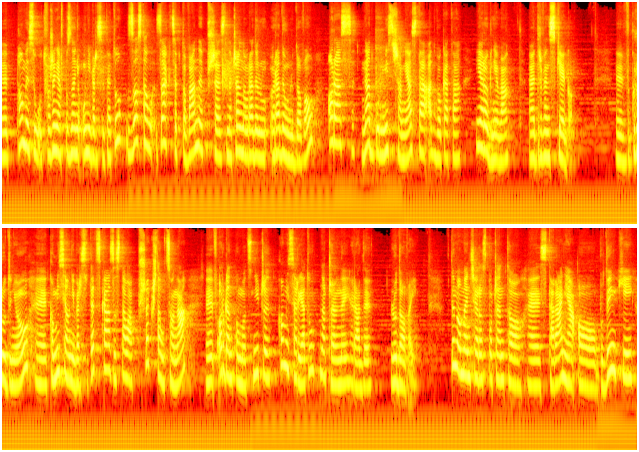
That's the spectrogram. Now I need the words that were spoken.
y, pomysł utworzenia w Poznaniu Uniwersytetu został zaakceptowany przez Naczelną Radę, Radę Ludową oraz nadburmistrza miasta, adwokata Jarogniewa e, Drwęskiego. Y, w grudniu y, Komisja Uniwersytecka została przekształcona w organ pomocniczy Komisariatu Naczelnej Rady Ludowej. W tym momencie rozpoczęto e, starania o budynki,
